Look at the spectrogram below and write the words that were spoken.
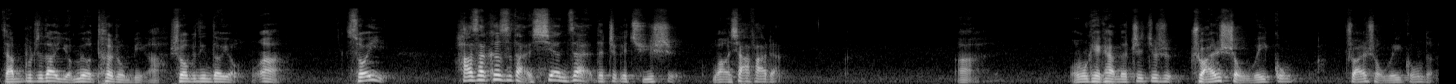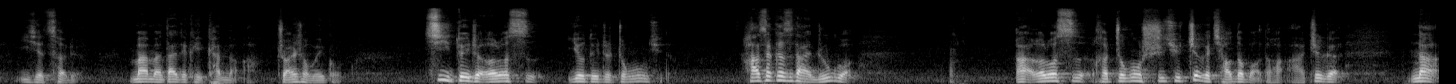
咱不知道有没有特种兵啊，说不定都有啊。所以，哈萨克斯坦现在的这个局势往下发展啊。我们可以看到，这就是转守为攻转守为攻的一些策略。慢慢大家可以看到啊，转守为攻，既对着俄罗斯，又对着中共去的。哈萨克斯坦如果啊，俄罗斯和中共失去这个桥头堡的话啊，这个那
